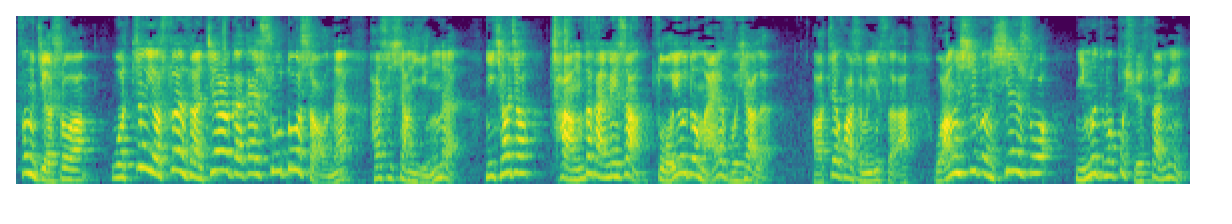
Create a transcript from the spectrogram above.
凤姐说：“我正要算算今儿个该输多少呢，还是想赢呢。你瞧瞧，场子还没上，左右都埋伏下了。啊，这话什么意思啊？王熙凤先说你们怎么不学算命？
